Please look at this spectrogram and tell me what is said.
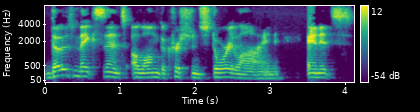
those make sense along the Christian storyline, and it's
